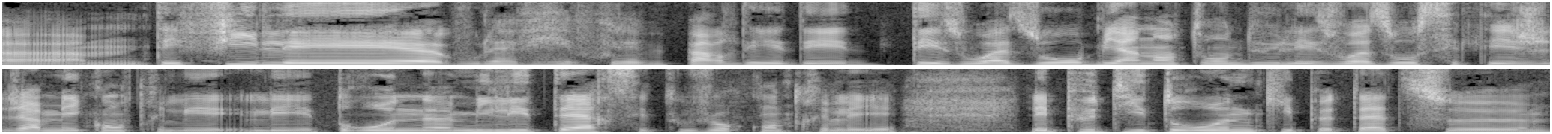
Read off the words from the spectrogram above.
euh, des filets. Vous l'avez, vous avez parlé des, des, oiseaux. Bien entendu, les oiseaux, c'était jamais contre les, les drones militaires, c'est toujours contre les, les petits drones qui peut-être se,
